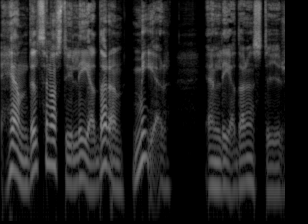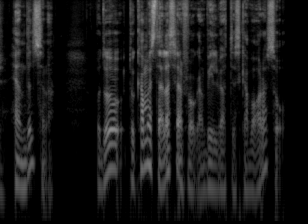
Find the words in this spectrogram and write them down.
händelserna styr ledaren mer än ledaren styr händelserna. Och då, då kan man ställa sig den frågan, vill vi att det ska vara så?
